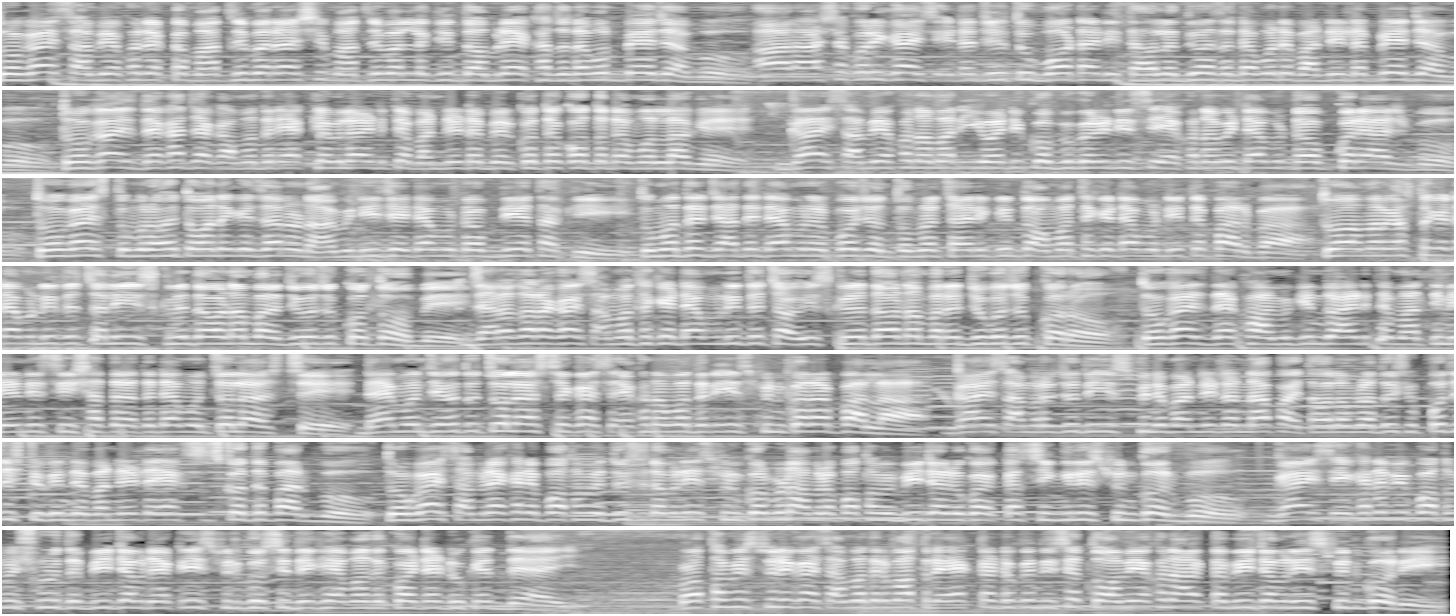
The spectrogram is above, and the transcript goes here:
তো গাইস আমি এখন একটা মাতলি মারে আসি। মাতলি মারলে কিন্তু আমরা এক হাজার ডায়মন্ড পেয়ে যাব। আর আশা করি গাইস এটা যেহেতু বট আইডি, তাহলে দুই হাজার ডায়মন্ডে বান্ডিলটা পেয়ে যাব। তো গাইস দেখা যাক আমাদের এক লেভেল আইডিতে বান্ডিলটা বের করতে কত ডায়মন্ড লাগে। গাইস আমি এখন আমার ইউআইডি কপি করে নিছি, এখন আমি ডায়মন্ড টপ করে আসব। তো গাইস তোমরা হয়তো অনেকে জানো না, আমি নিজে ডায়মন্ড টপ দিয়ে থাকি। তোমাদের যাদের ডায়মন্ডের প্রয়োজন, তোমরা চাইলে কিন্তু আমার থেকে ডায়মন্ড নিতে পারবা। তো আমার কাছ থেকে ডায়মন্ড নিতে চাইলে স্ক্রিনে দেওয়া নাম্বারে যোগাযোগ করতে হবে। যারা যারা গাইস আমার থেকে ডায়মন্ড নিতে চাও স্ক্রিনে দেওয়া নাম্বারে যোগাযোগ করো। তো গাইস দেখো, আমি কিন্তু আইডিতে মাতি নিয়ে নিছি, সাথে রাতে ডায়মন্ড চলে আসছে। ডায়মন্ড যেহেতু চলে আসছে গাইস এখন আমাদের স্পিন করার পালা। গাইস আমরা যদি স্পিনে বান্ডিলটা না পাই, তাহলে আমরা দুশো পঁচিশ টোকেন দিয়ে বান্ডিলটা অ্যাক্সেস করতে পারব। তো গাইস আমরা এখানে প্রথমে দুশো ডাবল স্পিন করব না, আমরা প্রথমে বি ডাবল কয়েকটা সিঙ্গেল স্পিন করব। গাইস এখানে আমি প্রথমে শুরুতে বি ডাবল একটা স্পিন করছি, দেখে আমাদের কয়টা টোকেন দেয়। প্রথম স্পিনে গাইস আমাদের মাত্র একটা টোকেন দিছে, তো আমি এখন আরেকটা বি ডাবল স্পিন করি।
